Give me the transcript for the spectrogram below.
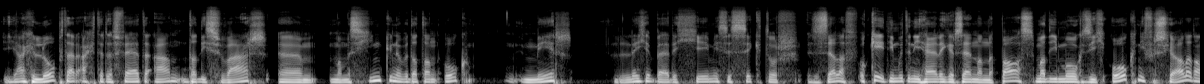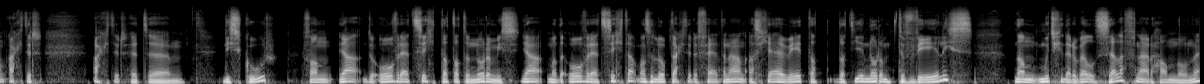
ja, je loopt daar achter de feiten aan, dat is waar. Um, maar misschien kunnen we dat dan ook meer leggen bij de chemische sector zelf. Oké, die moeten niet heiliger zijn dan de paus, maar die mogen zich ook niet verschuilen dan achter, achter het um, discours van ja, de overheid zegt dat dat de norm is. Ja, maar de overheid zegt dat, maar ze loopt achter de feiten aan. Als jij weet dat, dat die norm te veel is, dan moet je daar wel zelf naar handelen. Hè?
